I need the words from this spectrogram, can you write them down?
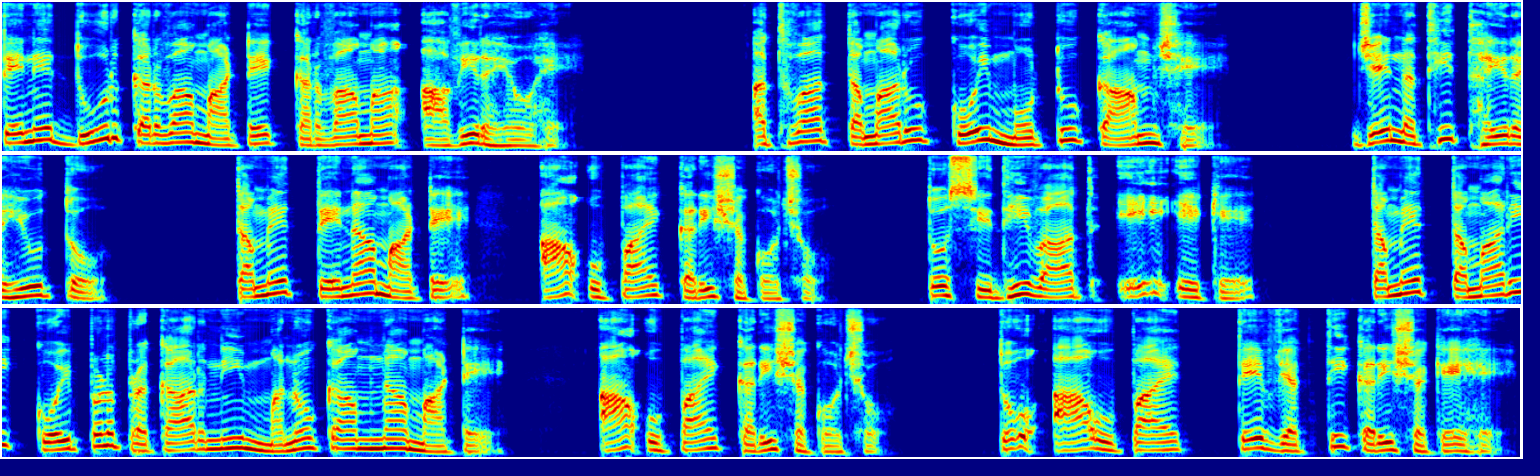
તેને દૂર કરવા માટે કરવામાં આવી રહ્યો છે અથવા તમારું કોઈ મોટું કામ છે, જે નથી થઈ રહ્યું તો તમે તેના માટે આ ઉપાય કરી શકો છો. તો સીધી વાત એ એ કે તમે તમારી કોઈ પણ પ્રકારની મનોકામના માટે આ ઉપાય કરી શકો છો. તો આ ઉપાય તે વ્યક્તિ કરી શકે છે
